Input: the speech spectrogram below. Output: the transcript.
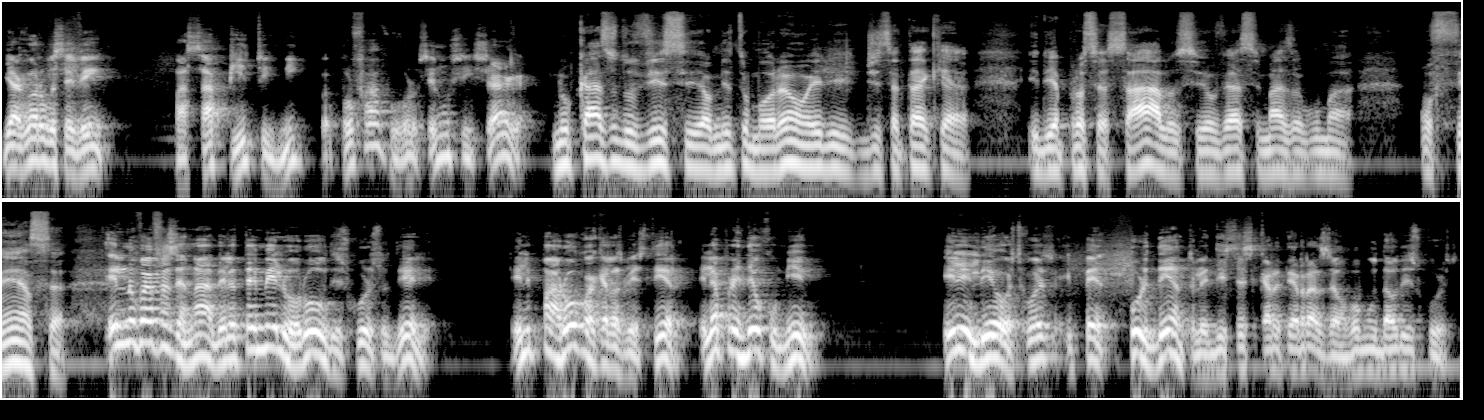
E agora você vem passar pito em mim? Por favor, você não se enxerga? No caso do vice Almito Mourão, ele disse até que é, iria processá-lo se houvesse mais alguma ofensa. Ele não vai fazer nada, ele até melhorou o discurso dele. Ele parou com aquelas besteiras, ele aprendeu comigo. Ele leu as coisas e por dentro ele disse: esse cara tem razão, vou mudar o discurso.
